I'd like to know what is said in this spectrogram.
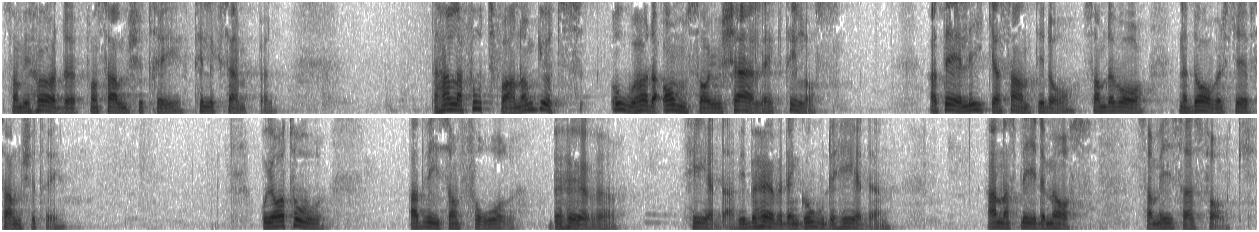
som vi hörde från psalm 23 till exempel. Det handlar fortfarande om Guds oerhörda omsorg och kärlek till oss. Att det är lika sant idag som det var när David skrev psalm 23. Och jag tror att vi som får behöver heda. Vi behöver den gode heden. Annars blir det med oss som Israels folk.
